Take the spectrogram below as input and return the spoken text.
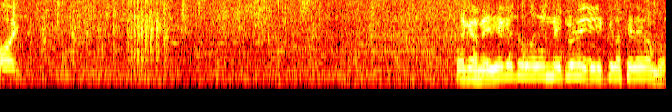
O sea que a medida que tú lo vas metiendo tienes que ir acelerando.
